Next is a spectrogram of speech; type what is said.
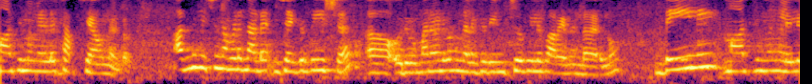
മാധ്യമങ്ങളിൽ ചർച്ചയാവുന്നുണ്ട്. അതിനുശേഷം നമ്മുടെ നടൻ ജഗദീഷ് ഒരു മനോരമ നൽകിയ ഒരു ഇന്റർവ്യൂവിൽ പറയുന്നുണ്ടായിരുന്നു. ഡെയിലി മാധ്യമങ്ങളിൽ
